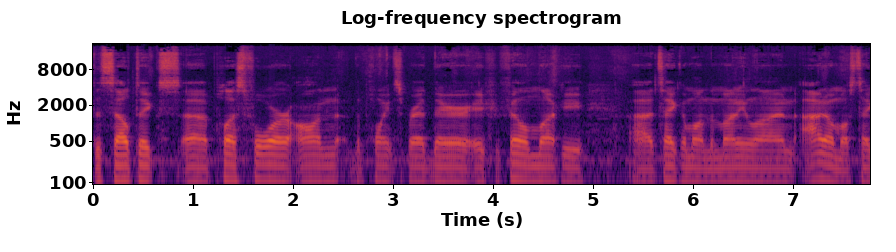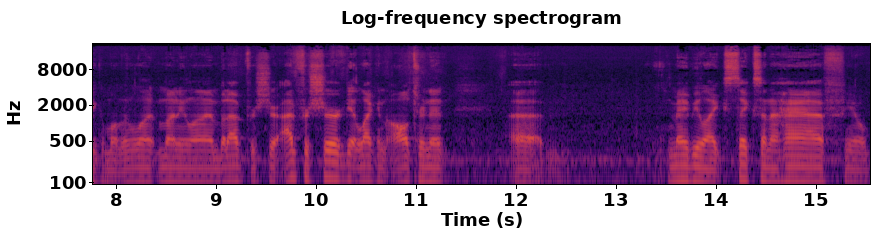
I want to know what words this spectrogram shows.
the Celtics uh, plus four on the point spread there. If you're feeling lucky, uh, take them on the money line. I'd almost take them on the money line, but I'd for sure I'd for sure get like an alternate, uh, maybe like six and a half, you know,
